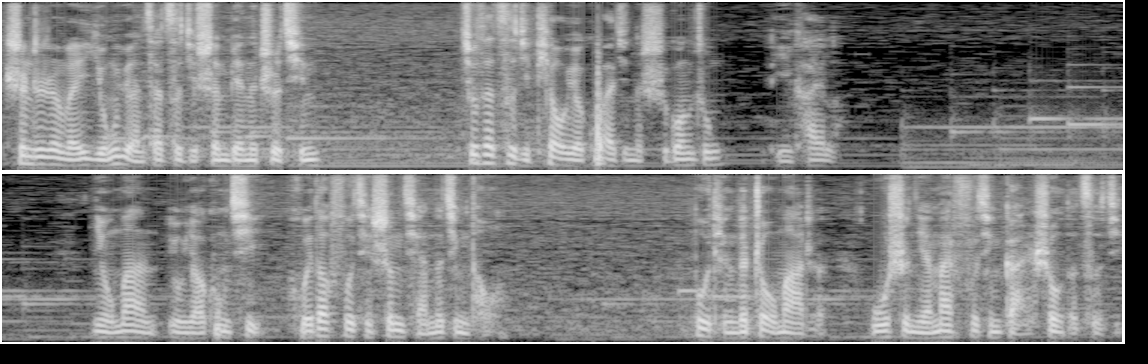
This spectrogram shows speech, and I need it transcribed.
甚至认为永远在自己身边的至亲，就在自己跳跃快进的时光中离开了。纽曼用遥控器回到父亲生前的镜头，不停地咒骂着无视年迈父亲感受的自己。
